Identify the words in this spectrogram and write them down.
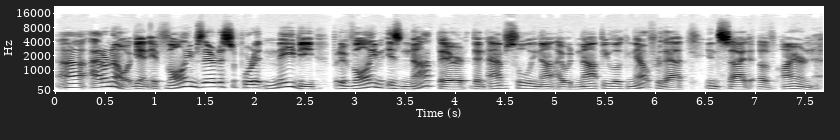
Uh, I don't know. Again, if volume's there to support it, maybe. But if volume is not there, then absolutely not. I would not be looking out for that inside of IronNet.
